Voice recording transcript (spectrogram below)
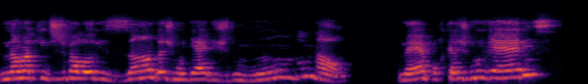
não aqui desvalorizando as mulheres do mundo, não, né? Porque as mulheres,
